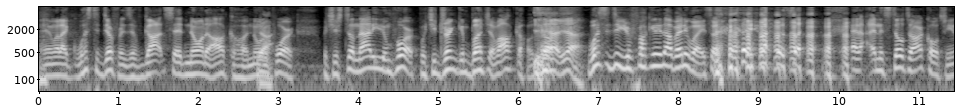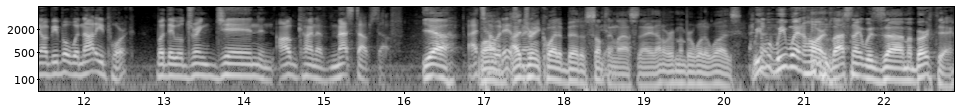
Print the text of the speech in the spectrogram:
And we're like, what's the difference? If God said no to alcohol, no Yeah. to pork, but you're still not eating pork, but you're drinking a bunch of alcohol. So Yeah, yeah. What's the do? You're fucking it up anyway. So, you know, it's like- and, and it's still to our culture. You know, people would not eat pork, but they will drink gin and all kind of messed up stuff. Yeah. That's Well, how it is. I man. drank quite a bit of something last night. I don't remember what it was. We we went hard. Last night was uh, my birthday.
